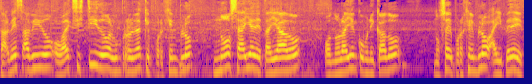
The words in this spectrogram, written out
Tal vez ha habido o ha existido algún problema que, por ejemplo, no se haya detallado o no lo hayan comunicado, no sé, por ejemplo, a IPD.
